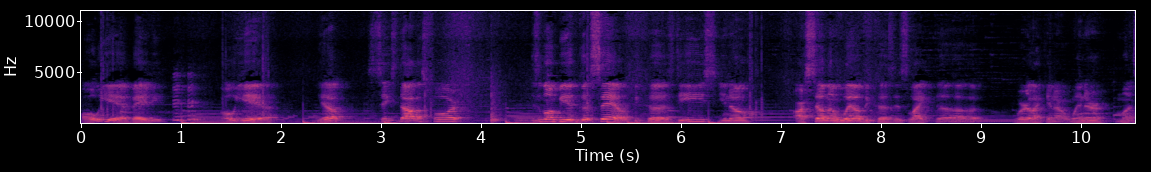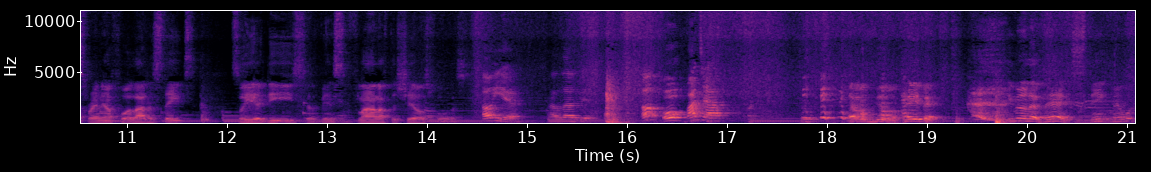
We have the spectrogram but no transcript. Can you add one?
Oh yeah, baby. oh yeah. Yep, $6 for it. This is gonna be a good sale because these, you know, are selling well because it's like the, uh, we're like in our winter months right now for a lot of states. So yeah, these have been Yeah. flying off the shelves for us. Oh yeah, I love it. Oh, Oh. watch out. That was good, a payback. Even though that bag stink, man. What?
